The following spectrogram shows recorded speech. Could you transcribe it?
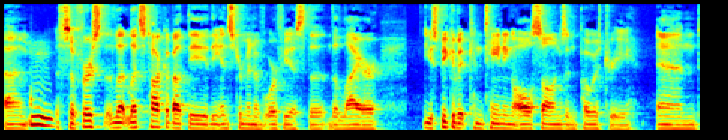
Um, mm. So first, let, us talk about the the instrument of Orpheus, the the lyre. You speak of it containing all songs and poetry, and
